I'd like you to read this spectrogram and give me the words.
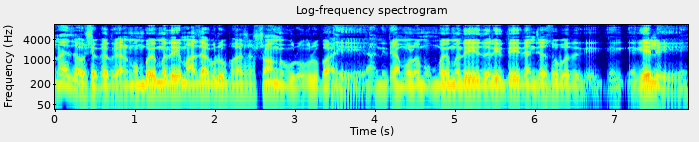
नाही जाऊ शकत कारण मुंबईमध्ये माझा ग्रुप हा स्ट्रॉंग ग्रु ग्रुप आहे. आणि त्यामुळं मुंबईमध्ये जरी ते त्यांच्यासोबत गेले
